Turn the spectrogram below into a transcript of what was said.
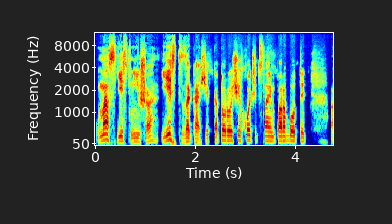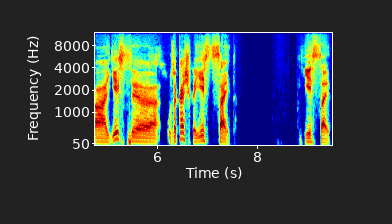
у нас есть ниша, есть заказчик, который очень хочет с нами поработать, а есть, э, у заказчика есть сайт. Есть сайт.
